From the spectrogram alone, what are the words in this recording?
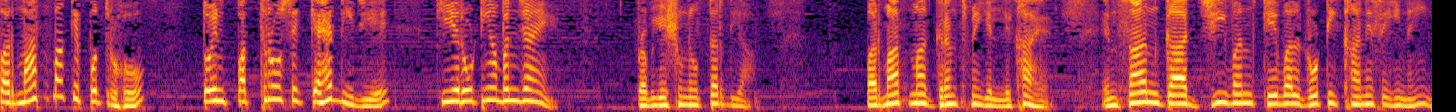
परमात्मा के पुत्र हो तो इन पत्थरों से कह दीजिए कि ये रोटियाँ बन जाएँ। प्रभु यीशु ने उत्तर दिया, परमात्मा ग्रंथ में ये लिखा है, इंसान का जीवन केवल रोटी खाने से ही नहीं,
